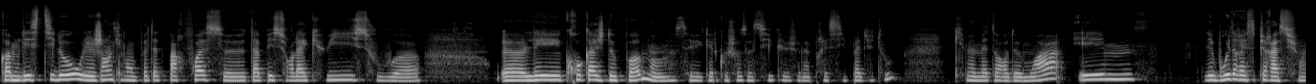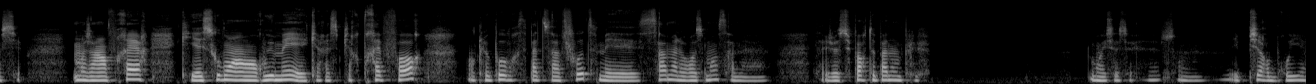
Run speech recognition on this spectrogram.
comme les stylos ou les gens qui vont peut-être parfois se taper sur la cuisse ou euh, euh, les croquages de pommes. C'est quelque chose aussi que je n'apprécie pas du tout qui me mettent hors de moi. Et hum, les bruits de respiration aussi. Moi, j'ai un frère qui est souvent enrhumé et qui respire très fort. Donc, le pauvre, c'est pas de sa faute, mais ça, malheureusement, ça me, ça, je supporte pas non plus. Bon, ce sont les pires bruits.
